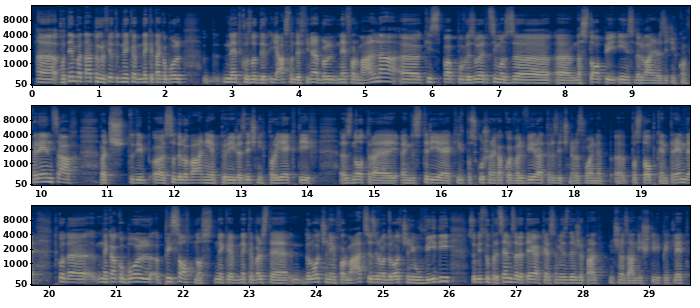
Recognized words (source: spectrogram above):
Uh, potem pa ta etnografija tudi nekaj, nekaj tako bolj ne tako zelo de, jasno definirana, bolj neformalna, uh, ki se pa povezuje recimo z uh, nastopi in sodelovanjem na različnih konferencah, pač tudi uh, sodelovanje pri različnih projektih znotraj industrije, ki poskuša nekako evalvirati različne razvojne uh, postopke in trende. Tako da nekako bolj prisotnost neke, neke vrste določene informacije oziroma določeni uvidi so v bistvu predvsem zaradi tega, ker sem jaz zdaj že praktično zadnjih 4-5 let.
